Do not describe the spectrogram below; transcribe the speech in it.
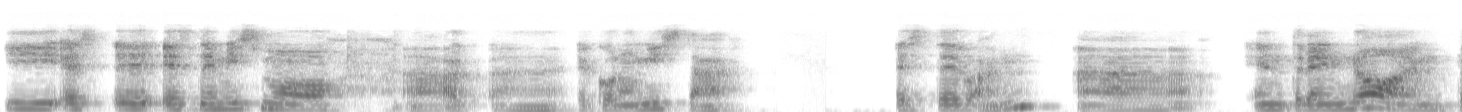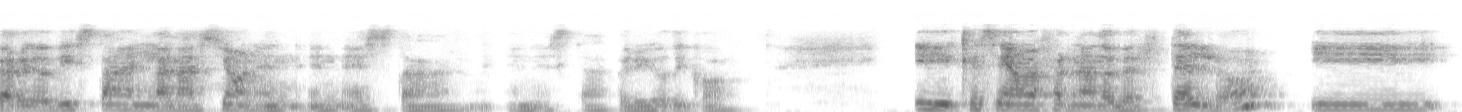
Y este, este mismo ah, ah, economista Esteban uh, entrenó a un periodista en La Nación, en, en, esta, en este periódico, y que se llama Fernando Bertello, y,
